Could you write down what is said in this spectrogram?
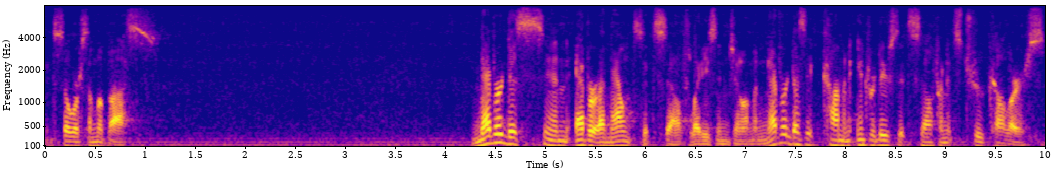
And so are some of us. Never does sin ever announce itself, ladies and gentlemen. Never does it come and introduce itself in its true colors.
